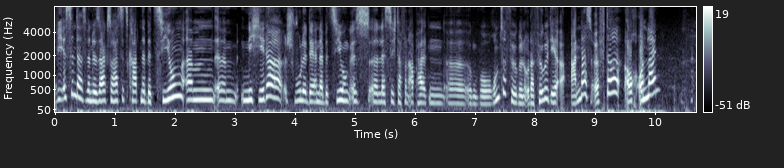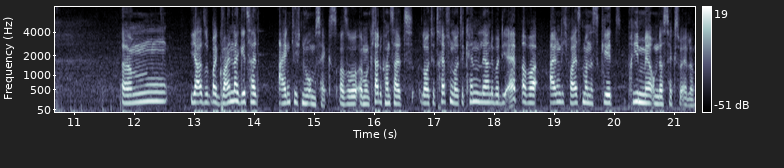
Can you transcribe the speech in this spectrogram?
Wie ist denn das, wenn du sagst, du hast jetzt gerade eine Beziehung? Ähm, ähm, nicht jeder Schwule, der in der Beziehung ist, äh, lässt sich davon abhalten, äh, irgendwo rumzuvögeln. Oder vögelt ihr anders öfter, auch online? Ähm, ja, also bei Grindr geht's halt eigentlich nur um Sex. Also ähm, klar, du kannst halt Leute treffen, Leute kennenlernen über die App, aber eigentlich weiß man, es geht primär um das Sexuelle,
